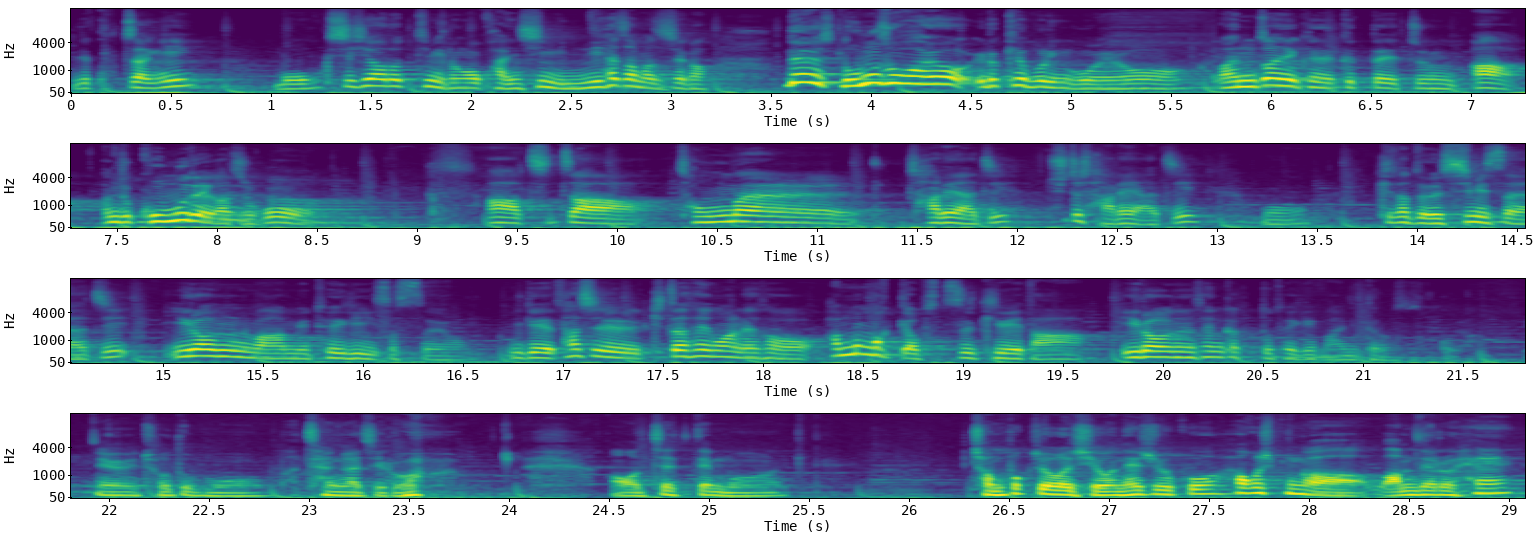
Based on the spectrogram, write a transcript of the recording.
이제 국장이 뭐 혹시 히어로 팀 이런 거 관심 있니? 하자마자 제가 네 너무 좋아요! 이렇게 해버린 거예요. 완전히 그 그때 좀 아 완전 고무돼가지고 아 진짜 정말 잘해야지? 취재 잘해야지? 뭐 기사도 열심히 써야지? 이런 마음이 되게 있었어요. 이게 사실 기자 생활에서 한 번밖에 없을 기회다. 이런 생각도 되게 많이 들었었고요. 예, 저도 뭐 마찬가지로 어, 어쨌든 뭐 전폭적으로 지원해주고 하고 싶은 거 마음대로 해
